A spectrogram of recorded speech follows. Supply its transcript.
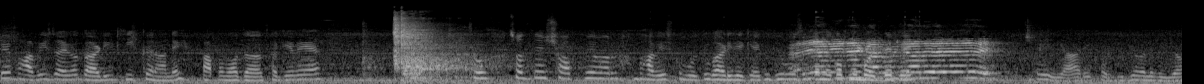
पे। भाभी जाएगा गाड़ी ठीक कराने। पापा बहुत ज़्यादा थके हुए हैं। तो चलते हैं शॉप पे और भावेश को बोलती हूँ गाड़ी देखे क्योंकि हो सकता है, मेरे को अपने बर्थडे पे। अरे यार एक खरीदे वाले भैया।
